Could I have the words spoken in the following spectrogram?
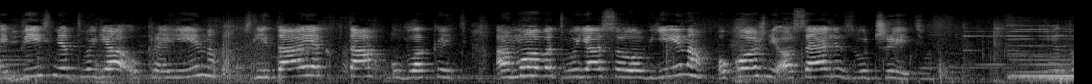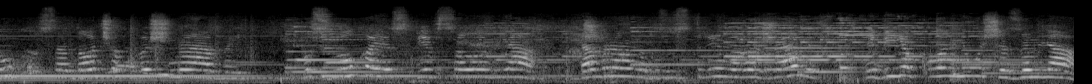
Хай пісня твоя Україна злітає, як птах у блакить, а мова твоя солов'їна у кожній оселі звучить. Іду у садочок вишневий, послухаю спів солов'я, там ранок зустріну рожевий, тобі я клонюся, земля.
